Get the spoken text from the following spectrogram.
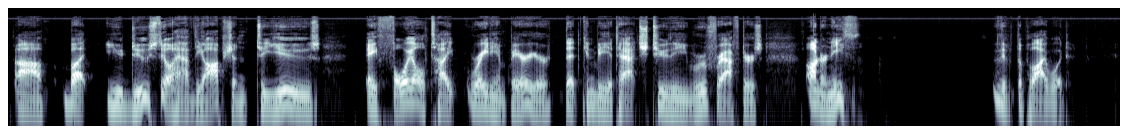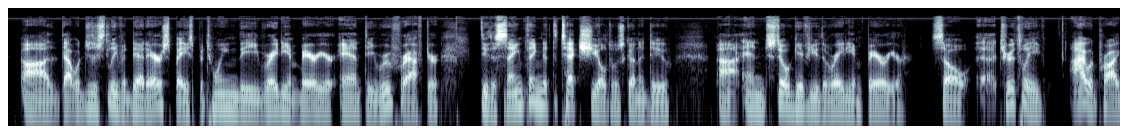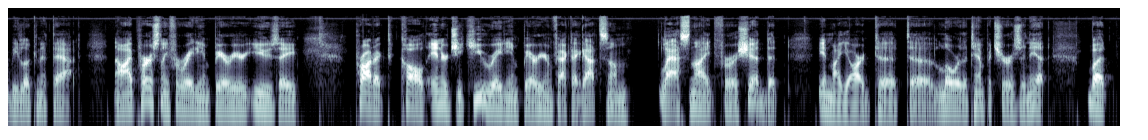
Uh, but you do still have the option to use a foil type radiant barrier that can be attached to the roof rafters underneath the, the plywood. Uh, that would just leave a dead airspace between the radiant barrier and the roof rafter. Do the same thing that the Tech Shield was going to do, uh, and still give you the radiant barrier. So, uh, truthfully, I would probably be looking at that. Now, I personally, for radiant barrier, use a product called Energy Q Radiant Barrier. In fact, I got some last night for a shed that in my yard to to lower the temperatures in it. But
